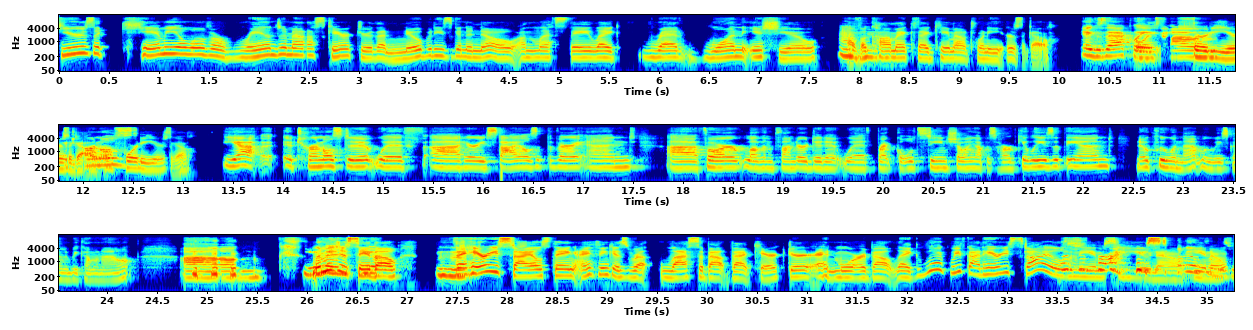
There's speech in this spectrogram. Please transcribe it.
here's a cameo of a random ass character that nobody's going to know unless they like read one issue mm-hmm. of a mm-hmm. comic that came out 20 years ago. Exactly. Or 30 um, years Eternals, ago or 40 years ago. Yeah, Eternals did it with uh, Harry Styles at the very end. Uh, Thor: Love and Thunder did it with Brett Goldstein showing up as Hercules at the end. No clue when that movie's going to be coming out. Um, Let me just say though, Mm-hmm. The Harry Styles thing, I think, is re- less about that character and more about like, look, we've got Harry Styles in the MCU now. Styles you know,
